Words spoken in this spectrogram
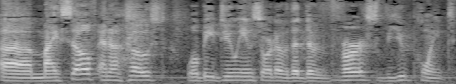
uh, myself and a host will be doing sort of the diverse viewpoint.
